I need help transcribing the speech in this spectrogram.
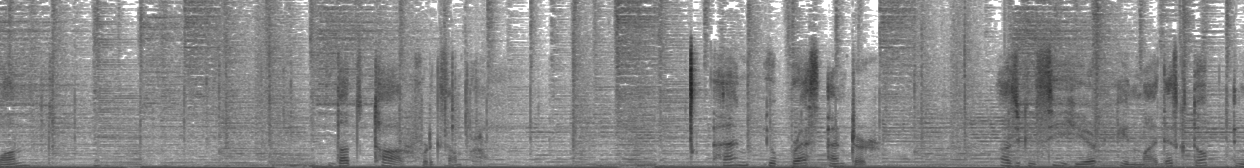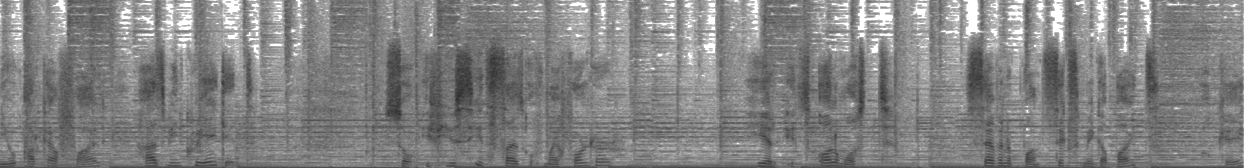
1 tar for example. And you press enter. As you can see here in my desktop a new archive file has been created. So if you see the size of my folder here it's almost 7.6 megabytes okay?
